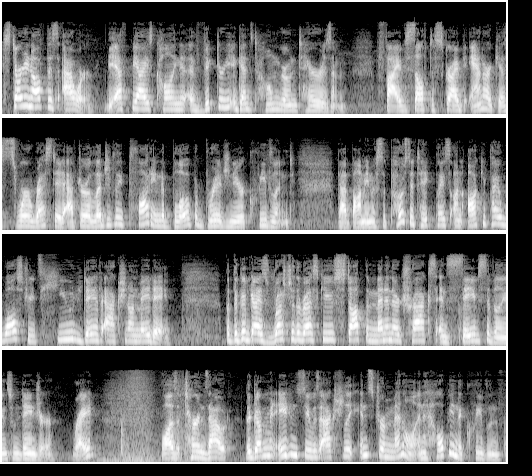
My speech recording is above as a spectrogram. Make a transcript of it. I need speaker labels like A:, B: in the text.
A: Starting off this hour, the FBI is calling it a victory against homegrown terrorism. Five self described anarchists were arrested after allegedly plotting to blow up a bridge near Cleveland. That bombing was supposed to take place on Occupy Wall Street's huge day of action on May Day. But the good guys rushed to the rescue, stopped the men in their tracks, and saved civilians from danger, right? Well, as it turns out, the government agency was actually instrumental in helping the Cleveland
